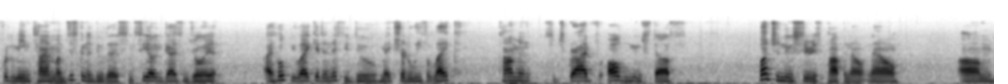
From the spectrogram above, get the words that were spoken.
for the meantime, I'm just to do this and see how you guys enjoy it. I hope you like it, and if you do, make sure to leave a like, comment, subscribe for all the new stuff. Bunch of new series popping out now. Um,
